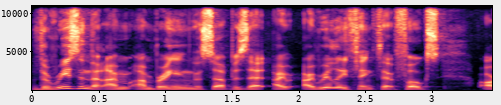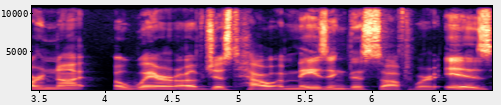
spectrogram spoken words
the reason that I'm, I'm bringing this up is that I, I really think that folks are not aware of just how amazing this software is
